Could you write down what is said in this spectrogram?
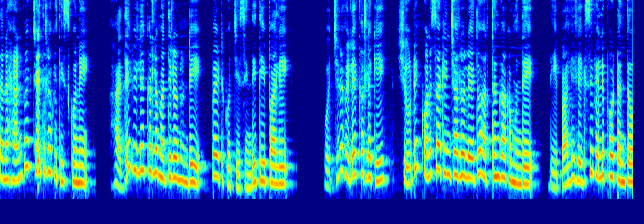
తన హ్యాండ్ బ్యాగ్ చేతిలోకి తీసుకొని అదే విలేకరుల మధ్యలో నుండి బయటకొచ్చేసింది దీపాలి. వచ్చిన విలేకరులకి షూటింగ్ కొనసాగించాలో లేదో అర్థం కాకముందే దీపాలి లెగిసి వెళ్ళిపోవటంతో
